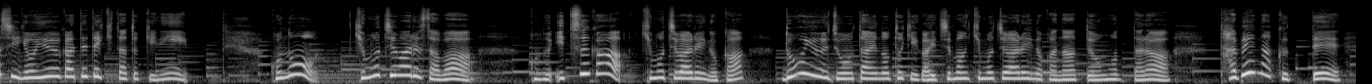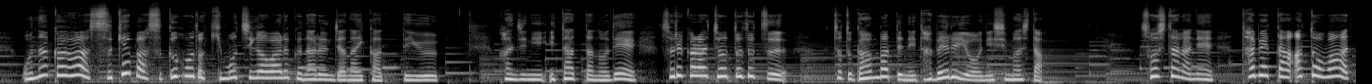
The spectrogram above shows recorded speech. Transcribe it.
し余裕が出てきた時にこの気持ち悪さはこのいつが気持ち悪いのかどういう状態の時が一番気持ち悪いのかなって思ったら食べなくってお腹が空けば空くほど気持ちが悪くなるんじゃないかっていう感じに至ったのでそれからちょっとずつちょっと頑張ってね食べるようにしました。そしたらね食べた後はちょ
